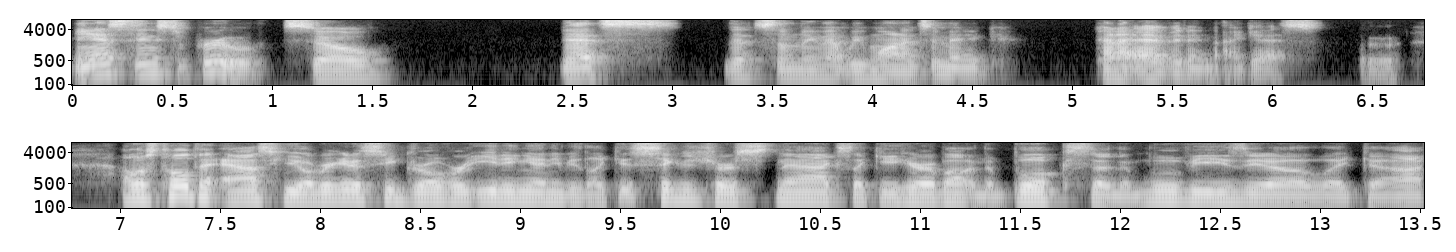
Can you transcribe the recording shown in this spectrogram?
and he has things to prove. So that's that's something that we wanted to make kind of evident, I guess. I was told to ask you, are we going to see Grover eating any of like his signature snacks like you hear about in the books and the movies, you know, like uh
